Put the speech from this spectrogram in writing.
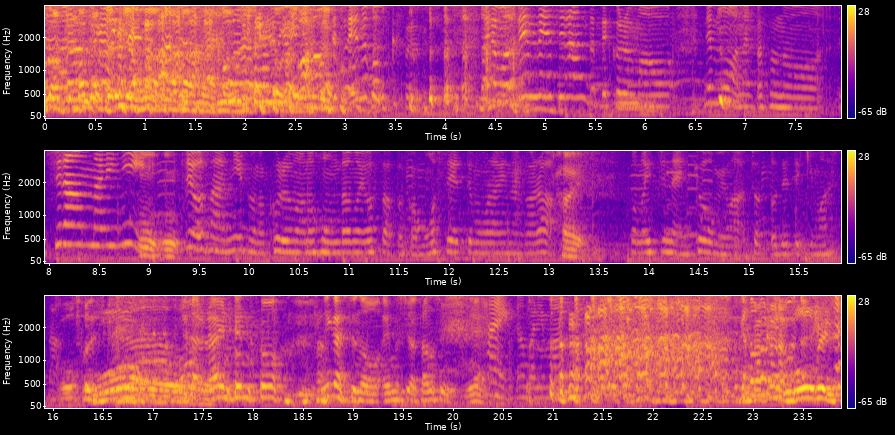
だまだ出るけどなまあまあまあまあまあ N ボックス N ボックス。なんかもう全然知らんくて車をでもなんかその知らんなりに千代さんにその車のホンダの良さとかも教えてもらいながら、はい。この1年興味はちょっと出てきました。はそうですかじゃあ来年の2月の MC は楽しみですね、い頑張ります。今から猛勉強。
